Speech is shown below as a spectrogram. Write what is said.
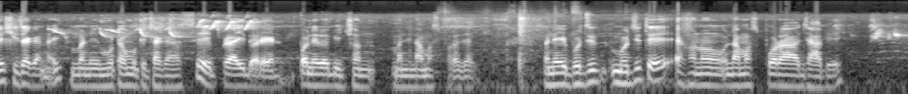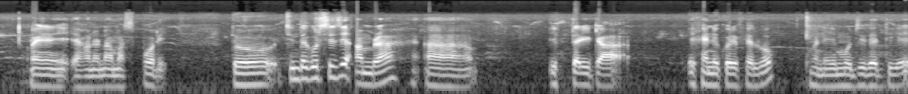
বেশি জায়গা নাই মানে মোটামুটি জায়গা আছে, প্রায় ধরেন পনেরো বিশ জন মানে নামাজ পড়া যায়। মানে এই মসজিদ, মসজিদে এখনও নামাজ পড়া যাবে। মানে এখনও নামাজ পড়ে। তো চিন্তা করছি যে আমরা ইফতারিটা এখানে করে ফেলব মানে মসজিদের দিকে।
